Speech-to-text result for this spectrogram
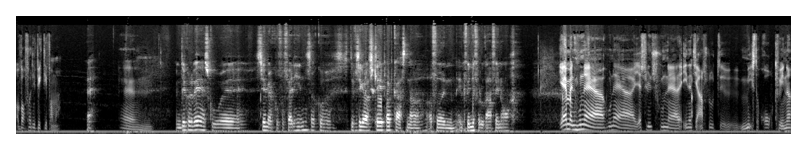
Og hvorfor er det vigtigt for mig? Ja. Øhm. Jamen det kunne det være, at jeg skulle øh, se, om jeg kunne få fat i hende. Så kunne, det vil sikkert også klæde podcasten og, og få en, en kvindelig fotograf ind over. Ja, men hun er, hun er, jeg synes, hun er en af de absolut øh, mest rå kvinder,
